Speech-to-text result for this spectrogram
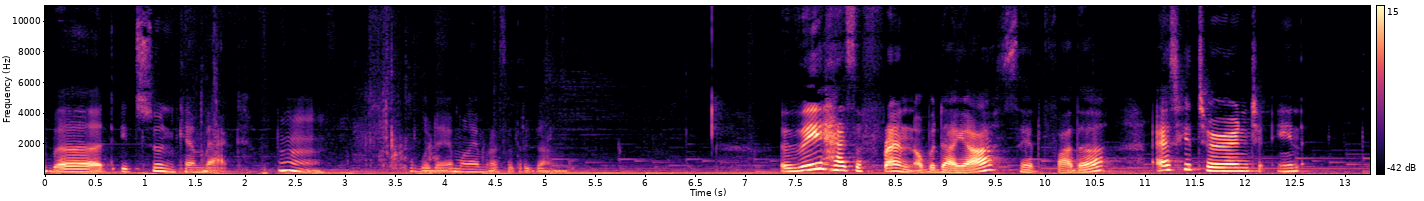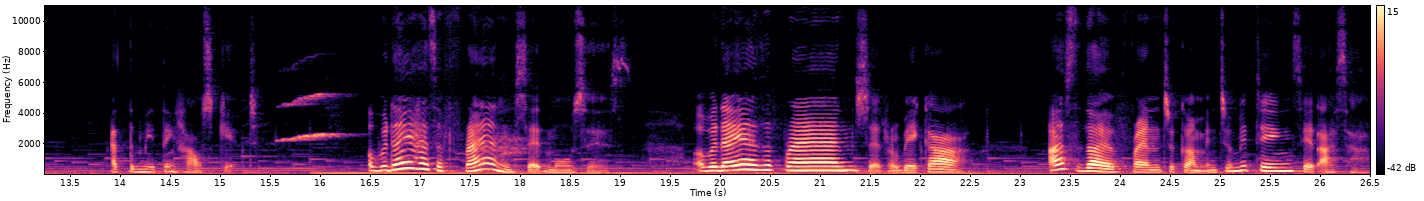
but it soon came back. Hmm, Obadiah mulai merasa terganggu. Thee has a friend, Obadiah, said father, as he turned in at the meeting house gate. Obadiah has a friend, said Moses. Obadiah has a friend, said Rebecca. Ask thy friend to come into meeting, said Asa.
